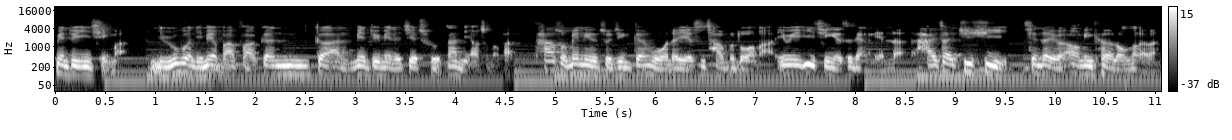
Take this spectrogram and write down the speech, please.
面对疫情嘛。你如果你没有办法跟个案面对面的接触，那你要怎么办？他所面临的处境跟我的也是差不多嘛，因为疫情也是两年了，还在继续。现在有奥密克戎了嘛，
